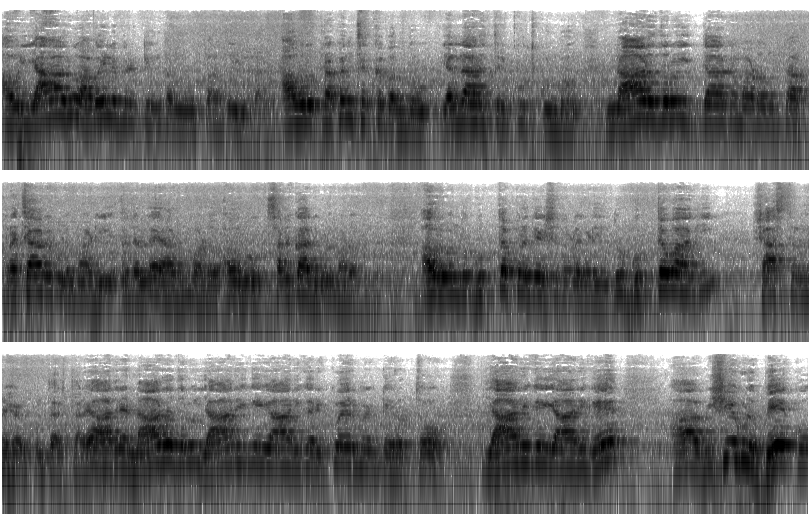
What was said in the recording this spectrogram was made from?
ಅವ್ರು ಯಾರು ಅವೈಲಬಿಲಿಟಿ ಅಂತ ಅನ್ನುವಂಥದ್ದು ಇಲ್ಲ. ಅವರು ಪ್ರಪಂಚಕ್ಕೆ ಬಂದು, ಎಲ್ಲರ ಹತ್ರ ಕೂತ್ಕೊಂಡು, ನಾರದರು ಇದ್ದಾಗ ಮಾಡುವಂಥ ಪ್ರಚಾರಗಳು ಮಾಡಿ, ಅದೆಲ್ಲ ಯಾರು ಮಾಡೋ, ಅವರು ಸನಕಾದಿಗಳು ಮಾಡೋದು ಅವರು ಒಂದು ಗುಪ್ತ ಪ್ರದೇಶದೊಳಗಡೆ ಇದ್ದು, ಗುಪ್ತವಾಗಿ ಶಾಸ್ತ್ರವನ್ನು ಹೇಳ್ಕೊಳ್ತಾ ಇರ್ತಾರೆ. ಆದರೆ ನಾರದರು ಯಾರಿಗೆ ಯಾರಿಗೆ ರಿಕ್ವೈರ್ಮೆಂಟ್ ಇರುತ್ತೋ, ಯಾರಿಗೆ ಯಾರಿಗೆ ಆ ವಿಷಯಗಳು ಬೇಕೋ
